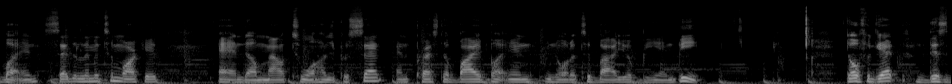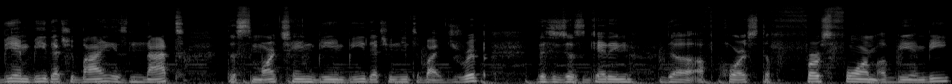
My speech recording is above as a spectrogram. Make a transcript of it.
button, set the limit to market and the amount to 100% and press the buy button in order to buy your BNB. Don't forget, this BNB that you're buying is not the smart chain BNB that you need to buy drip. This is just getting the, of course, the first form of BNB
